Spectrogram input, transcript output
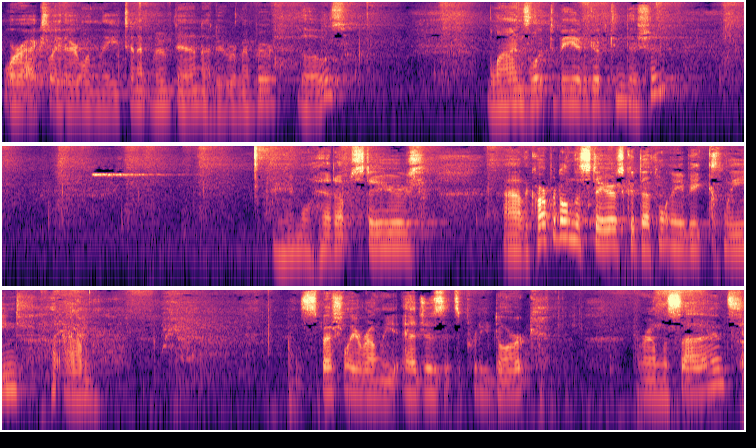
were actually there when the tenant moved in. I do remember those. Blinds look to be in good condition. And we'll head upstairs. Uh, the carpet on the stairs could definitely be cleaned, um, especially around the edges. It's pretty dark around the sides.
